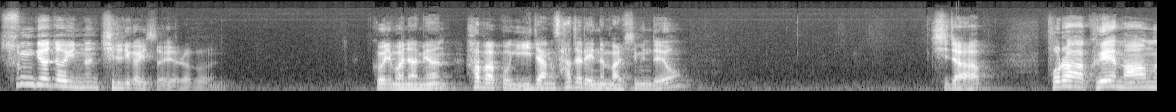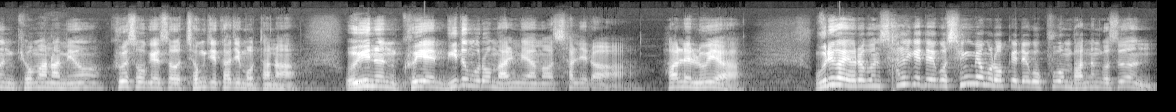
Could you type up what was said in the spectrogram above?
숨겨져 있는 진리가 있어요, 여러분. 그것이 뭐냐면 하박국 2장 4절에 있는 말씀인데요. 시작. 보라 그의 마음은 교만하며 그 속에서 정직하지 못하나 의인은 그의 믿음으로 말미암아 살리라. 할렐루야. 우리가 여러분 살게 되고 생명을 얻게 되고 구원받는 것은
